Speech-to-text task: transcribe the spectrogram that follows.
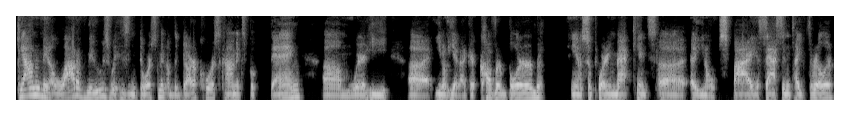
Keanu made a lot of news with his endorsement of the Dark Horse Comics book Bang, um, where he uh, you know, he had like a cover blurb, you know, supporting Matt Kindt's, uh, uh, you know, spy assassin type thriller.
